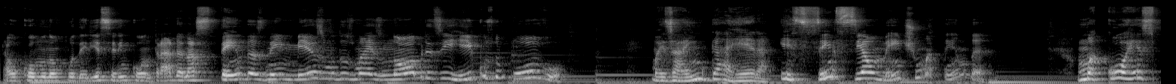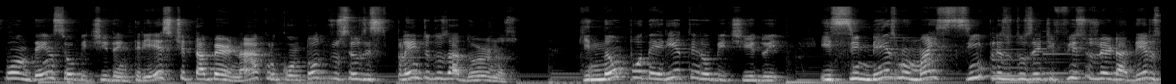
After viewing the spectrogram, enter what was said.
tal como não poderia ser encontrada nas tendas nem mesmo dos mais nobres e ricos do povo. Mas ainda era essencialmente uma tenda uma correspondência obtida entre este tabernáculo com todos os seus esplêndidos adornos, que não poderia ter obtido e, e se mesmo mais simples dos edifícios verdadeiros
